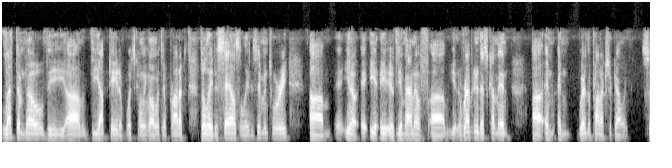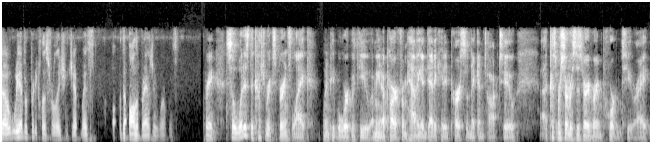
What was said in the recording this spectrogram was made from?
let them know the um, the update of what's going on with their products, the latest sales, the latest inventory, um, you know, it, it, the amount of uh, you know, revenue that's come in, uh, and and where the products are going. So we have a pretty close relationship with the, all the brands we work with. Great. So, what is the customer experience like when people work with you? I mean, apart from having a dedicated person they can talk to, uh, customer service is very, very important to you, right?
